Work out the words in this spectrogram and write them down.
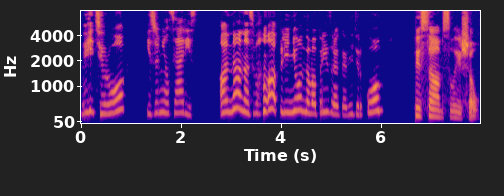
Ветерок? Изумился Арис. Она назвала плененного призрака ветерком? Ты сам слышал.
